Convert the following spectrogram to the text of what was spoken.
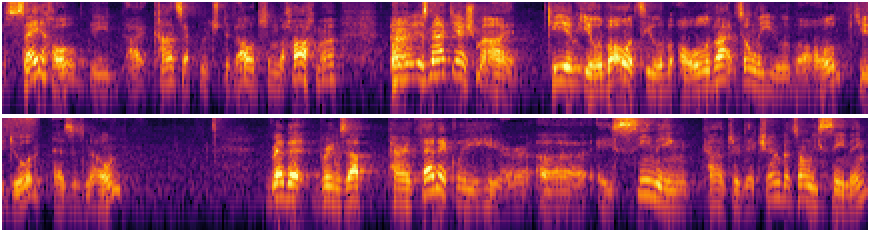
Seichel, the uh, concept which develops from the Chachma, is not Yesh Ma'ayin. Kiyim Ilavol, it's Ilavolevad, it's only Ilavol, Kiyuduim, as is known. Rebbe brings up parenthetically here uh, a seeming contradiction, but it's only seeming.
